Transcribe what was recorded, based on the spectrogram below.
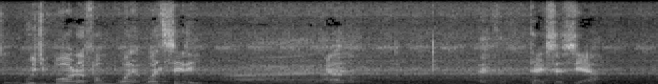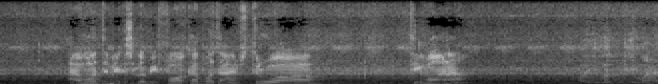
to which border? From what what city? Uh. Laredo. Texas. Texas, yeah. I went to Mexico before a couple of times through uh, Tijuana. Oh, you go to Tijuana?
